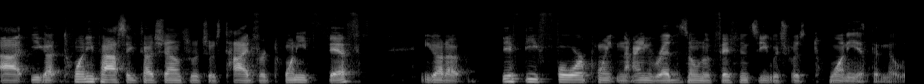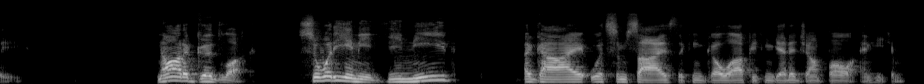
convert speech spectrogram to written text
Uh, you got 20 passing touchdowns, which was tied for 25th. You got a 54.9 red zone efficiency, which was 20th in the league. Not a good look. So what do you need? You need a guy with some size that can go up, he can get a jump ball, and he can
